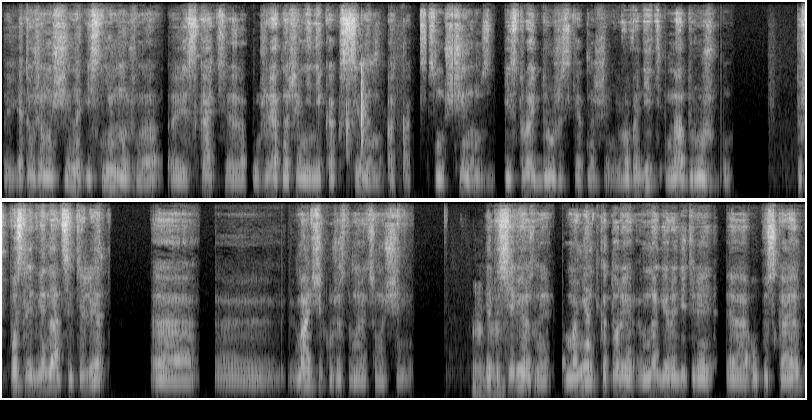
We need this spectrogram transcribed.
это уже мужчина, и с ним нужно э, искать э, уже отношения не как с сыном, а как с мужчином, и строить дружеские отношения, выводить на дружбу. Потому что после 12 лет э, э, мальчик уже становится мужчиной. Угу. Это серьезный момент, который многие родители э, упускают,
